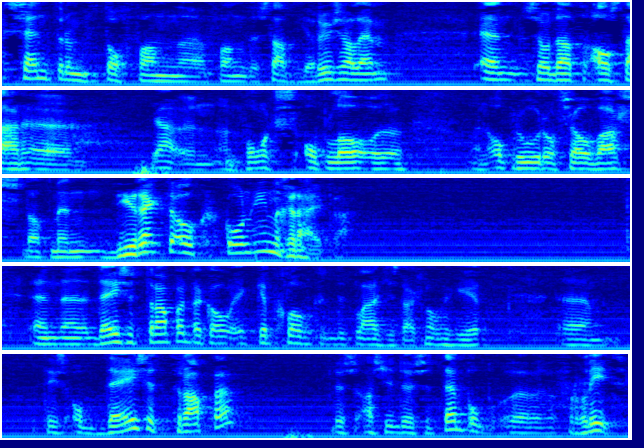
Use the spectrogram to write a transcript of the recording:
Centrum toch van, uh, van de stad Jeruzalem. En zodat als daar ja, een, een volksoplo een oproer of zo was, dat men direct ook kon ingrijpen. En deze trappen, daar ik heb geloof ik dit plaatje straks nog een keer. Uh, het is op deze trappen, dus als je dus de tempel verliet,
